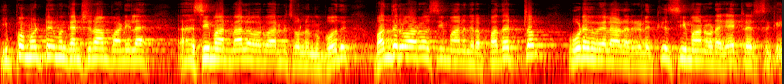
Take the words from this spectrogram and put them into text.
இப்போ மட்டும் இவன் கன்ஷிராம் பாணியில் சீமான் மேலே வருவார்னு சொல்லுங்கும் போது வந்துருவாரோ சீமானுங்கிற பதற்றம் ஊடகவியலாளர்களுக்கு சீமானோட ஹேட்டர்ஸுக்கு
